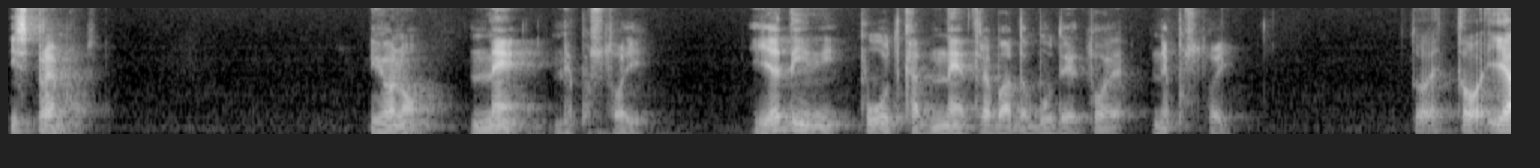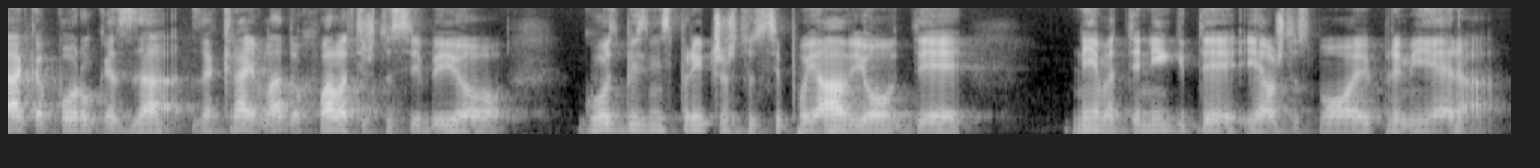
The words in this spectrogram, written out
i spremnost. I ono, ne, ne postoji. Jedini put kad ne treba da bude, to je ne postoji. To je to. Jaka poruka za, za kraj. Vlado, hvala ti što si bio gost biznis priča, što si se pojavio ovde. Nemate nigde, evo što smo ovaj premijera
